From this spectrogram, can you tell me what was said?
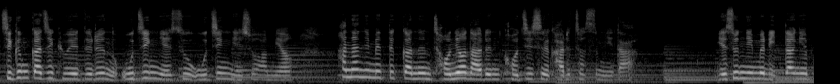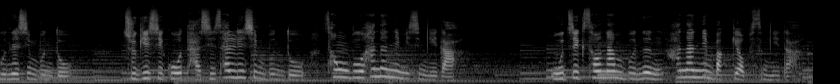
지금까지 교회들은 오직 예수 오직 예수하며 하나님의 뜻과는 전혀 다른 거짓을 가르쳤습니다. 예수님을 이 땅에 보내신 분도 죽이시고 다시 살리신 분도 성부 하나님이십니다. 오직 선한 분은 하나님밖에 없습니다.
